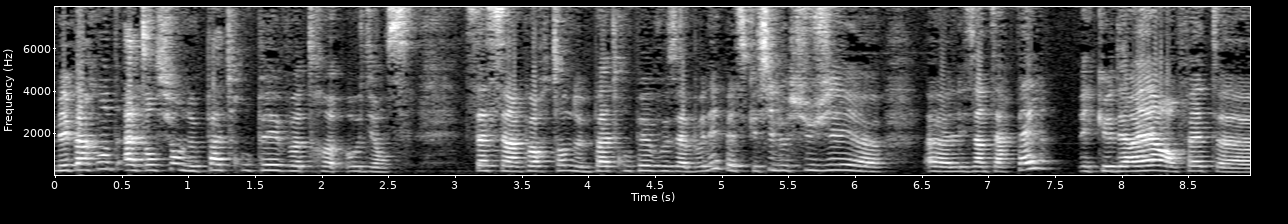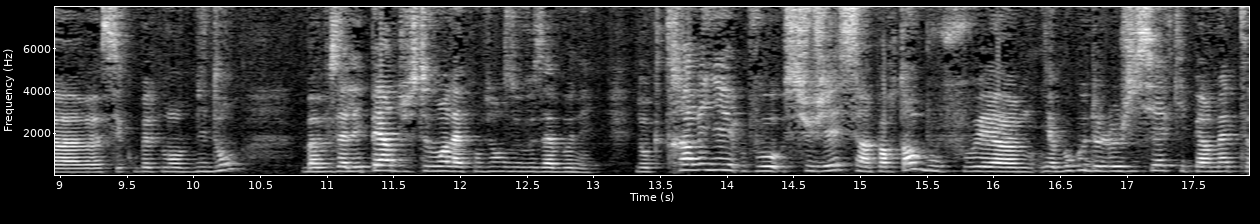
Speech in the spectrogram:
Mais par contre, attention, ne pas tromper votre audience. Ça, c'est important de ne pas tromper vos abonnés parce que si le sujet euh, euh, les interpelle et que derrière, en fait, euh, c'est complètement bidon, bah, vous allez perdre justement la confiance de vos abonnés. Donc, travaillez vos sujets, c'est important. Vous pouvez, il y a beaucoup de logiciels qui permettent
